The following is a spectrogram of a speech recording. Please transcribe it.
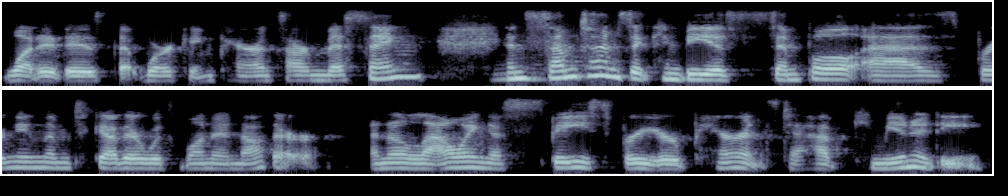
what it is that working parents are missing. Mm-hmm. And sometimes it can be as simple as bringing them together with one another and allowing a space for your parents to have community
